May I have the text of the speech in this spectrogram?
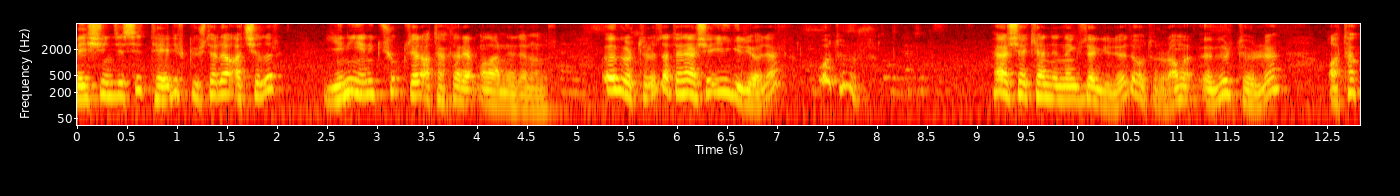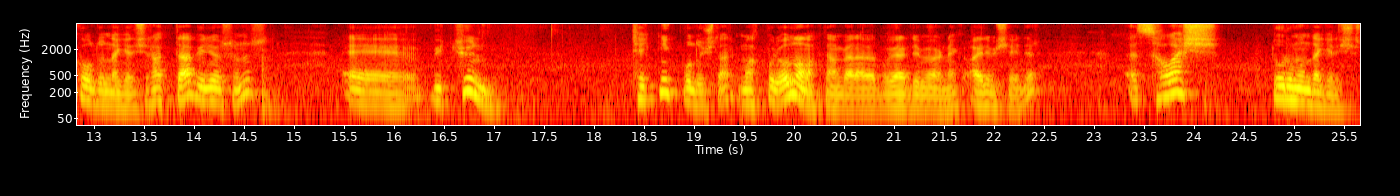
Beşincisi telif güçleri açılır. Yeni yeni çok güzel ataklar yapmalar neden olur. Öbür türlü zaten her şey iyi gidiyor der, oturur. Her şey kendinden güzel gidiyor da oturur. Ama öbür türlü atak olduğunda gelişir. Hatta biliyorsunuz bütün teknik buluşlar, makbul olmamaktan beraber bu verdiğim örnek ayrı bir şeydir. E, savaş durumunda gelişir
